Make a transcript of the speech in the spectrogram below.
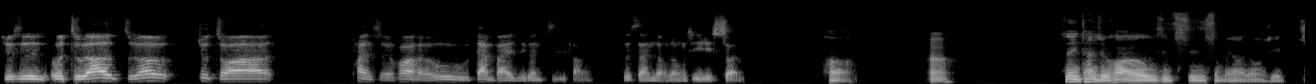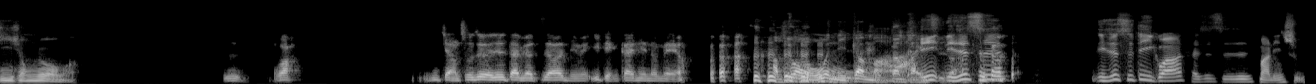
就是我主要主要就抓碳水化合物、蛋白质跟脂肪这三种东西去算。哼，嗯，所以你碳水化合物是吃什么样的东西？鸡胸肉吗？就是哇，你讲出这个就代表知道你们一点概念都没有。啊，不然我问你干嘛、啊？你你是吃你是吃地瓜还是吃马铃薯？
